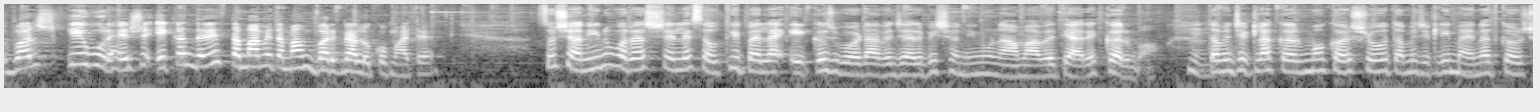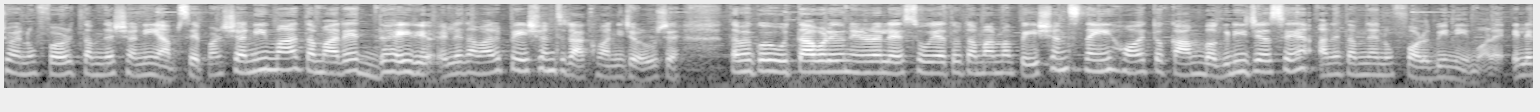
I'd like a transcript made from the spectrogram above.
વર્ષ કેવું રહેશે? એકંદરે તમામે તમામ વર્ગના લોકો માટે. સો શનિનું વર્ષ છે એટલે સૌથી પહેલા એક જ વર્ડ આવે જ્યારે બી શનિનું નામ આવે ત્યારે કર્મ. તમે જેટલા કર્મ કરશો તમે જેટલી મહેનત કરશો એનું ફળ તમને શનિ આપશે. પણ શનિમાં તમારે ધૈર્ય એટલે તમારે પેશન્સ રાખવાની જરૂર છે. તમે કોઈ ઉતાવળીયો નિર્ણય લેશો યા તો તમારામાં પેશન્સ નહીં હોય તો કામ બગડી જશે અને તમને એનું ફળ બી નહીં મળે. એટલે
